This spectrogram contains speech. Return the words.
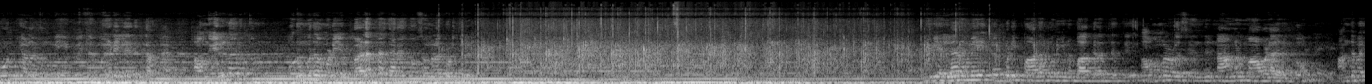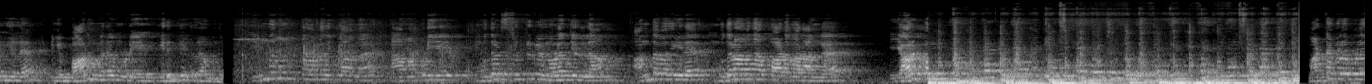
போட்டியாளர்களுமே இப்ப இந்த மேடையில இருக்காங்க. அவங்க எல்லாருக்கும் ஒரு முறை நம்முடைய பலத்த கரகோஷங்களை கொடுத்துருக்கு நீங்க எல்லாருமே எப்படி பாட முடியும்னு பாக்குறதுக்கு அவங்களோட சேர்ந்து நாங்களும் மாவளா இருக்கோம். அந்த வகையில நீங்க பாடும் வரை உங்களுடைய இருக்கைகள் தான் இன்னமும் தாமதிக்காம நாம் அப்படியே முதல் சுற்றுக்குள்ள நுழைஞ்சிடலாம். அந்த வகையில முதலாவதா பாட வராங்க மட்டக்களப்புல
